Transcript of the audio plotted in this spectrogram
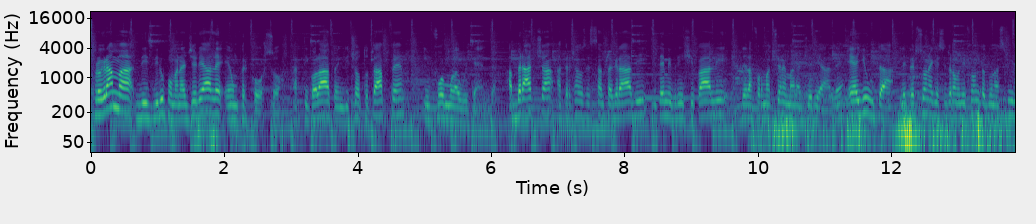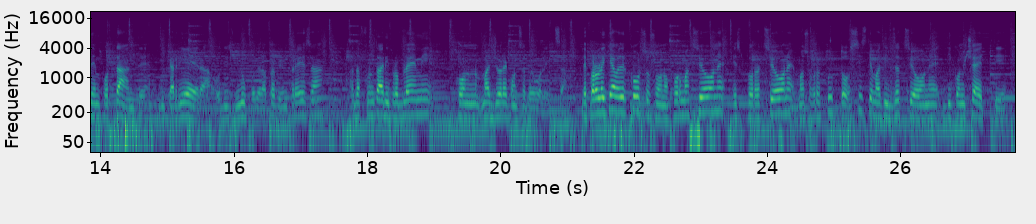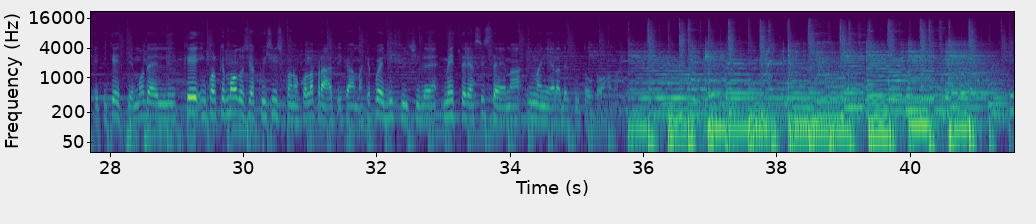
Il programma di sviluppo manageriale è un percorso articolato in 18 tappe in Formula Weekend. Abbraccia a 360 gradi i temi principali della formazione manageriale e aiuta le persone che si trovano di fronte ad una sfida importante di carriera o di sviluppo della propria impresa ad affrontare i problemi con maggiore consapevolezza. Le parole chiave del corso sono formazione, esplorazione, ma soprattutto sistematizzazione di concetti, etichetti e modelli che in qualche modo si acquisiscono con la pratica, ma che poi è difficile mettere a sistema in maniera del tutto autonoma.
